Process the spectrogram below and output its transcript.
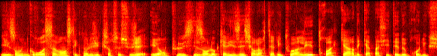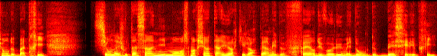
ils ont une grosse avance technologique sur ce sujet et en plus, ils ont localisé sur leur territoire les trois quarts des capacités de production de batteries. Si on ajoute à ça un immense marché intérieur qui leur permet de faire du volume et donc de baisser les prix,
